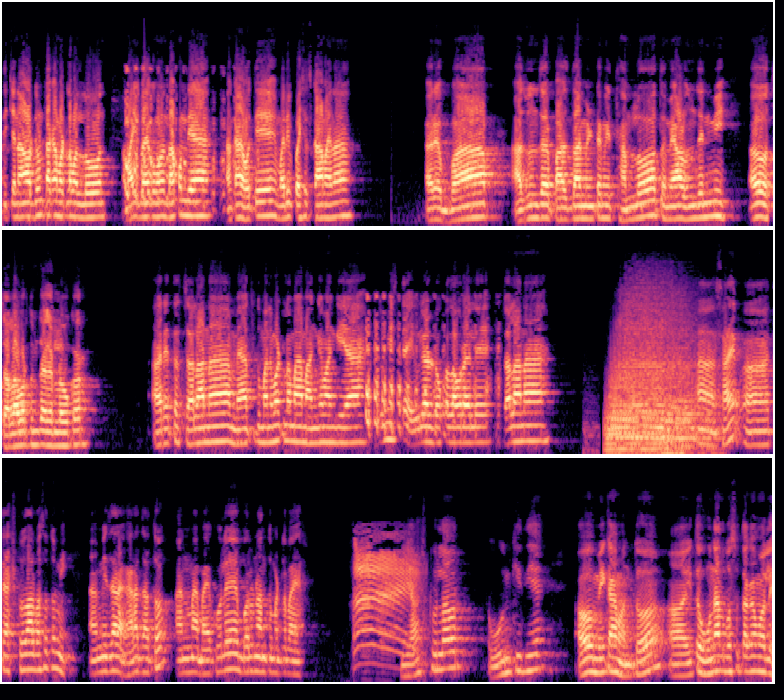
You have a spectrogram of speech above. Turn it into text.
तिच्या नावावर देऊन टाका म्हटलं लोन माझी बायको म्हणून दाखवून द्या. काय होते? माझी पैसेच काम आहे ना. अरे बाप अजून जर पाच दहा मिनिटं मी थांबलो तर मी आळून जाईन मी. अहो चला बरं तुमच्या घरी लवकर. अरे तर चला ना मी आता तुम्हाला म्हटलं माझ्या मागे मागे या. डोकं लावून राहिले. चला ना. हा साहेब अं, त्या स्टूलवर बसा तुम्ही. मी जरा घरात जातो आणि माझ्या बायकोले बोलून आणतो म्हटलं बाहेर. या स्टूलावर? ऊन किती आहे? अहो मी काय म्हणतो इथं उन्हात बसता का मला.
